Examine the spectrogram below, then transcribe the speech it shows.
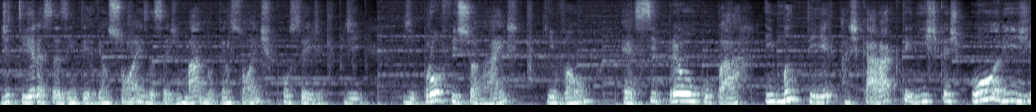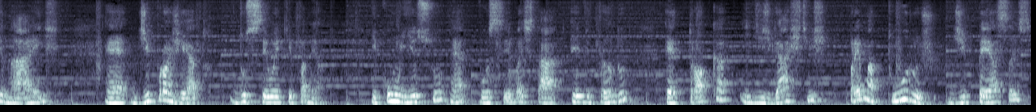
de ter essas intervenções, essas manutenções, ou seja, de, de profissionais que vão é, se preocupar em manter as características originais é, de projeto do seu equipamento. E com isso, né, você vai estar evitando é, troca e desgastes prematuros de peças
